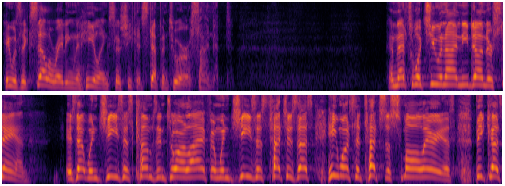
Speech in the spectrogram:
He was accelerating the healing so she could step into her assignment. And that's what you and I need to understand is that when Jesus comes into our life and when Jesus touches us, he wants to touch the small areas because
